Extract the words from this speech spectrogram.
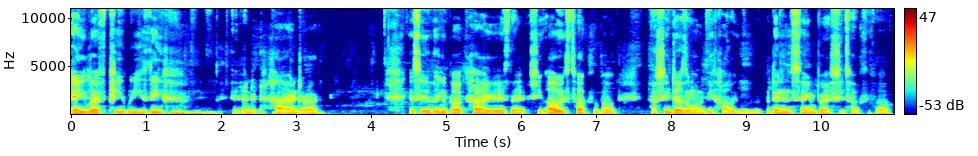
and you left Pee Weezy high and dry. And see, the thing about Khia is that she always talks about how she doesn't want to be Hollywood, but then in the same breath, she talks about,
